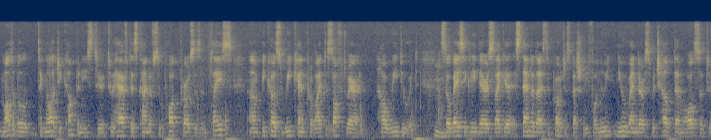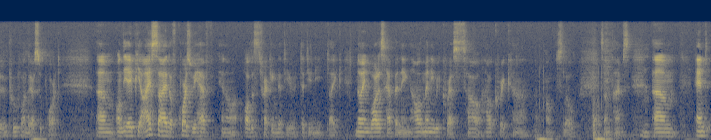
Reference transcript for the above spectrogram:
multiple technology companies to, to have this kind of support process in place um, because we can provide the software and how we do it. So basically, there's like a standardized approach, especially for new, new vendors, which help them also to improve on their support. Um, on the API side, of course, we have you know all this tracking that you that you need, like knowing what is happening, how many requests, how how quick, uh, how slow, sometimes, um, and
